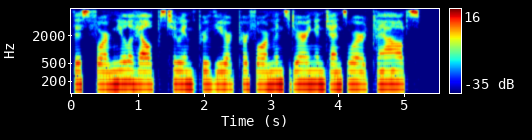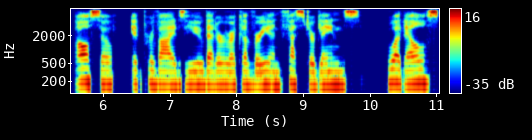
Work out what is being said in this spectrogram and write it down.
this formula helps to improve your performance during intense workouts. Also, it provides you better recovery and faster gains. What else?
